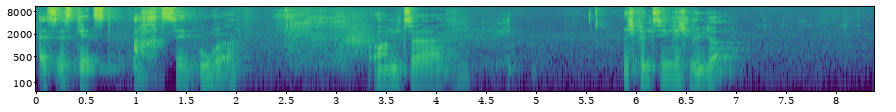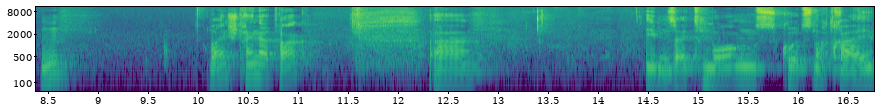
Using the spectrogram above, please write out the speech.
Es ist jetzt 18 Uhr und äh, ich bin ziemlich müde. Hm? War ein strenger Tag. Äh, eben seit morgens kurz nach drei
